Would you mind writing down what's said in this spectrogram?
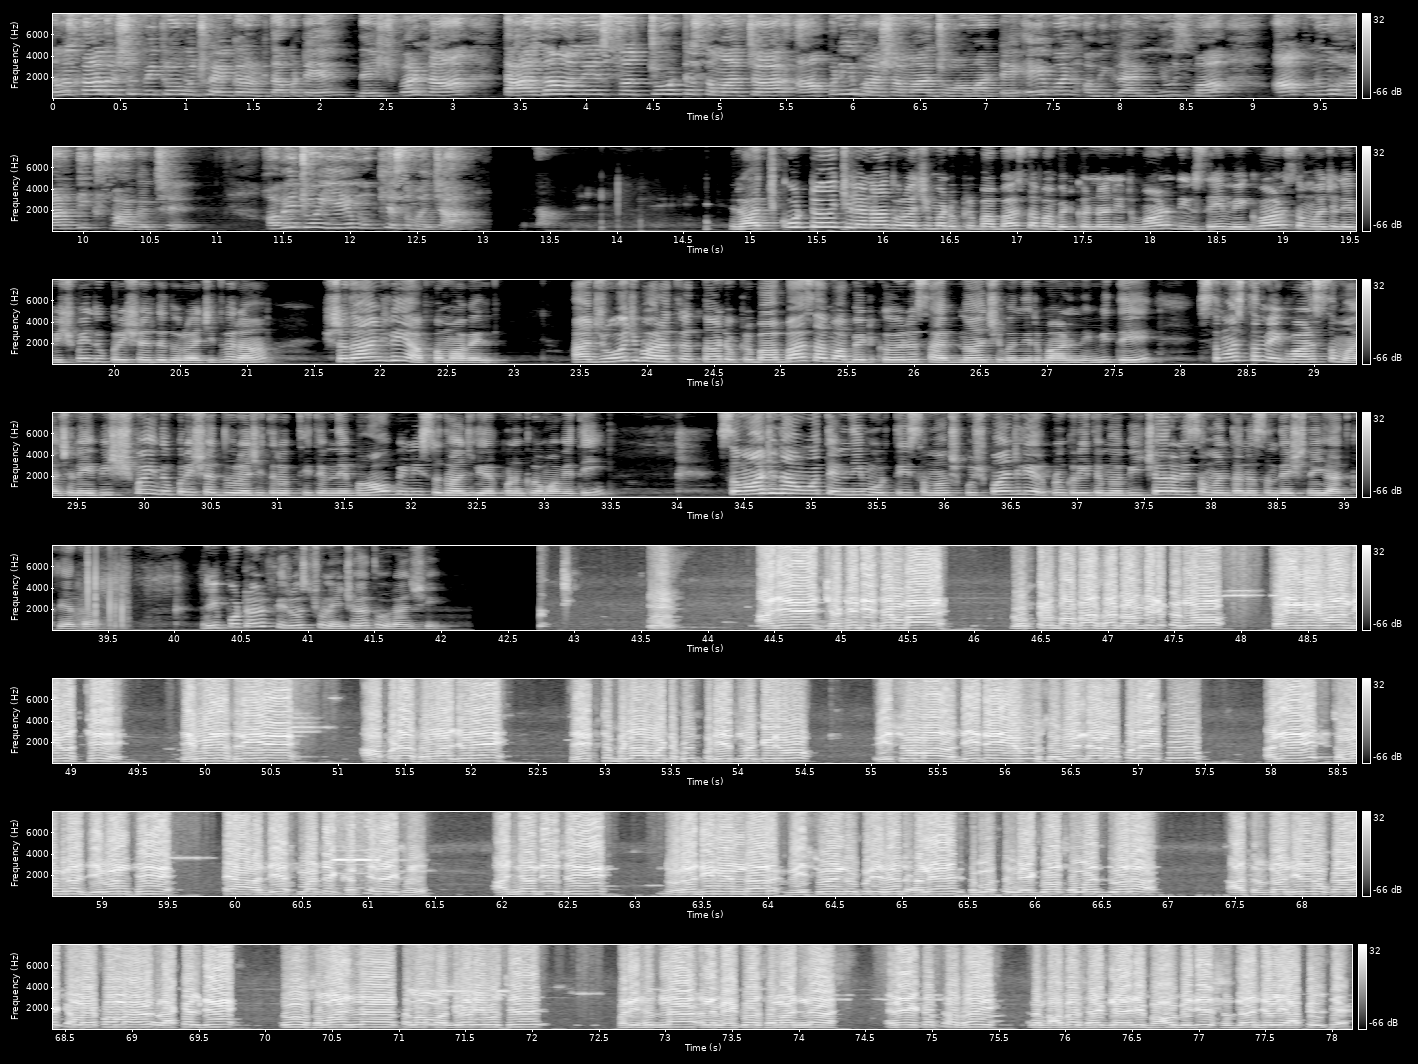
નમસ્કાર, દર્શક મિત્રો, હું છું એન્કર અર્પિતા પટેલ. દેશભરના તાજા અને સચોટ સમાચાર આપણી ભાષામાં જોવા માટે એ વન અભિપ્રાય ન્યૂઝમાં આપનું હાર્દિક સ્વાગત છે. હવે જોઈએ મુખ્ય સમાચાર. રાજકોટ જિલ્લાના ધોરાજીમાં ડોક્ટર બાબા સાહેબ આંબેડકરના નિર્વાણ દિવસે મેઘવાળ સમાજ અને વિશ્વ હિન્દુ પરિષદ ધોરાજી દ્વારા શ્રદ્ધાંજલિ આપવામાં આવેલ. આજ રોજ ભારત રત્ન ડોક્ટર બાબા સાહેબ આંબેડકર સાહેબના જીવન નિર્માણ નિમિત્તે સમસ્ત મેઘવાળ સમાજ અને વિશ્વ હિન્દુ પરિષદ ધોરાજી તરફથી તેમને ભાવભીની શ્રદ્ધાંજલિ અર્પણ કરવામાં આવી હતી. સમાજનાઓ તેમની મૂર્તિ સમક્ષ પુષ્પાંજલિ અર્પણ કરી તેમના વિચાર અને સમાનતાના સંદેશને યાદ કર્યા હતા. રિપોર્ટર ફિરોઝ ચુનેજા, ધોરાજી. આજે છઠ્ઠી ડિસેમ્બર ડોક્ટર બાબા સાહેબ આંબેડકરનો પરિનિર્વાણ દિવસ છે. તેમણે શ્રીએ આપણા સમાજને શ્રેષ્ઠ બનાવવા માટે ખૂબ પ્રયત્ન કર્યો. વિશ્વમાં અદ્વિતીય એવું સંવિધાન આપણને આપ્યું અને સમગ્ર જીવન છે એ આ દેશ માટે ખર્ચી નાખ્યું. આજના દિવસે ધોરાજીની અંદર વિશ્વ હિન્દુ પરિષદ અને સમસ્ત મેઘવાળ સમાજ દ્વારા આ શ્રદ્ધાંજલિનો કાર્યક્રમ આપવામાં રાખેલ છે. તો સમાજના તમામ અગ્રણીઓ છે, પરિષદના અને મેઘવા સમાજના એને એકત્ર થઈ અને બાબા સાહેબને આજે ભાવ ભાવભીની શ્રદ્ધાંજલિ આપેલ છે.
